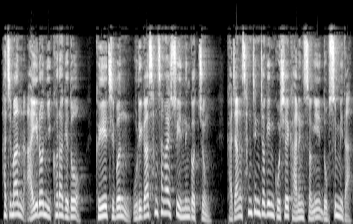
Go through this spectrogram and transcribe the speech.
하지만 아이러니컬하게도 그의 집은 우리가 상상할 수 있는 것 중 가장 상징적인 곳일 가능성이 높습니다.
